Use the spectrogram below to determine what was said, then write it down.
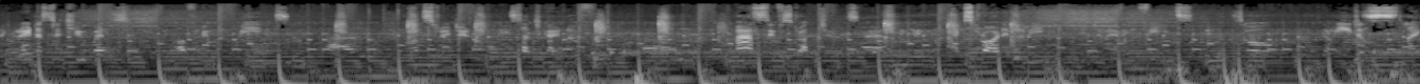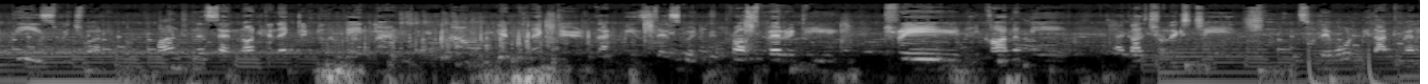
the greatest achievements of human beings are demonstrated in such kind of uh, massive structures and extraordinary engineering feats. So the regions like these, which were mountainous and not connected to the mainland, now get connected. There's going to be prosperity, trade, economy, uh, cultural exchange, and so they won't be that well,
